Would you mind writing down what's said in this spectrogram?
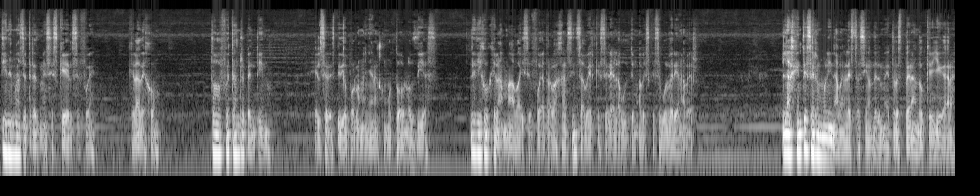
Tiene más de tres meses que él se fue, que la dejó. Todo fue tan repentino. Él se despidió por la mañana como todos los días. Le dijo que la amaba y se fue a trabajar sin saber que sería la última vez que se volverían a ver. La gente se remolinaba en la estación del metro esperando que llegara.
